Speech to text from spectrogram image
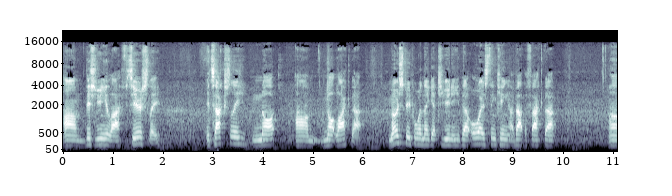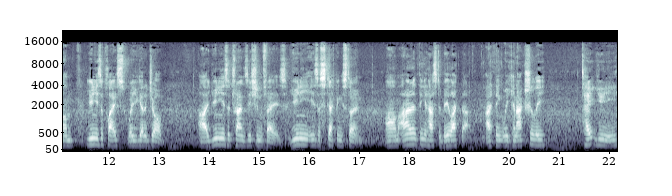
um, this uni life, seriously, it's actually not, um, not like that most people, when they get to uni, they're always thinking about the fact that um, uni is a place where you get a job. Uh, uni is a transition phase. Uni is a stepping stone. Um, and I don't think it has to be like that. I think we can actually take uni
